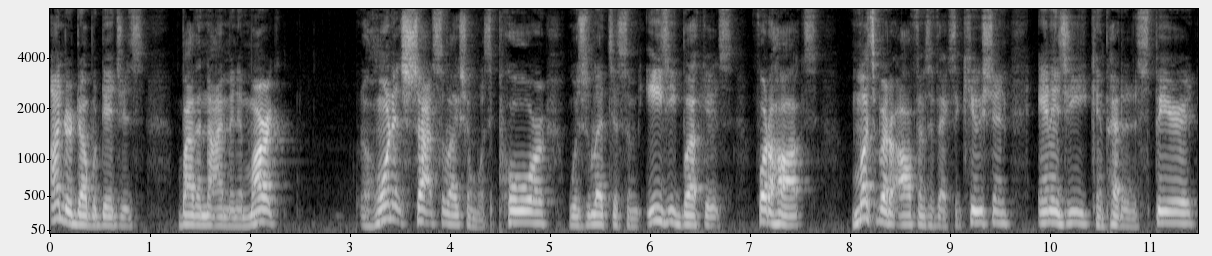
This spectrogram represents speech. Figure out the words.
under double digits by the nine minute mark. The Hornets' shot selection was poor, which led to some easy buckets for the Hawks. Much better offensive execution, energy, competitive spirit,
